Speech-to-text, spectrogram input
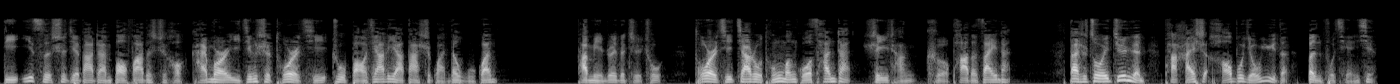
第一次世界大战爆发的时候，凯莫尔已经是土耳其驻保加利亚大使馆的武官。他敏锐地指出，土耳其加入同盟国参战是一场可怕的灾难。但是作为军人，他还是毫不犹豫地奔赴前线。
